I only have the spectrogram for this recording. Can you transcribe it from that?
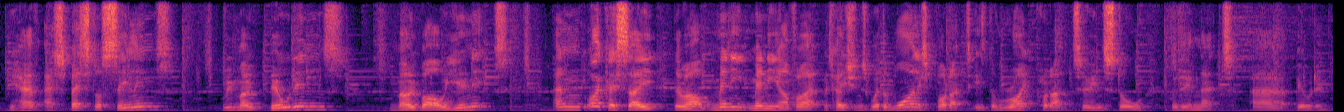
you have asbestos ceilings, remote buildings, mobile units, and like I say, there are many, many other applications where the wireless product is the right product to install within that uh, building.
